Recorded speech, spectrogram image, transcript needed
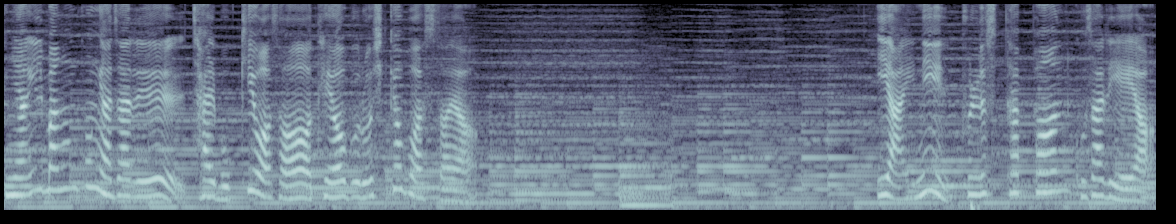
그냥 일반 홍콩 야자를 잘 못 키워서 대엽으로 시켜보았어요. 이 아이는 블루스타펀 고사리예요.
